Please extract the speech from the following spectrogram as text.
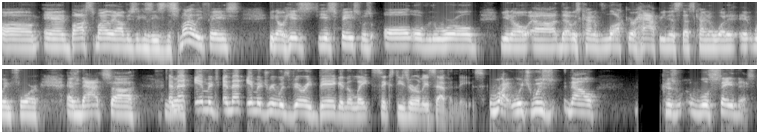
Um, and Boss Smiley, obviously, because he's the smiley face, you know, his his face was all over the world. You know, uh, that was kind of luck or happiness. That's kind of what it, it went for, and that's uh, and that image and that imagery was very big in the late 60s early 70s right which was now because we'll say this.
